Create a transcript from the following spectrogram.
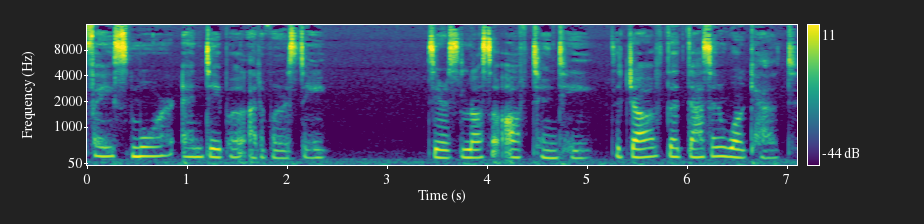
face more and deeper adversity there's lots of opportunity, the job that doesn't work out,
